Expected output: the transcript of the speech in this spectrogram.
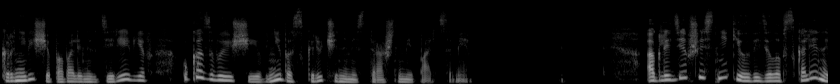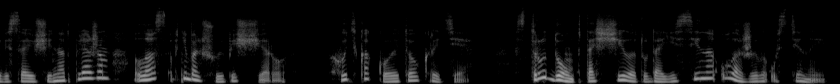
корневища поваленных деревьев, указывающие в небо скрюченными страшными пальцами. Оглядевшись, Ники увидела в скале, нависающей над пляжем, лаз в небольшую пещеру. Хоть какое-то укрытие. С трудом втащила туда Есина, уложила у стены.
